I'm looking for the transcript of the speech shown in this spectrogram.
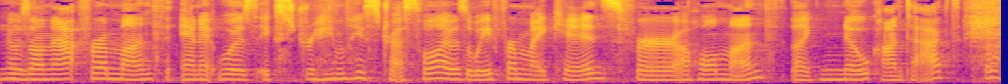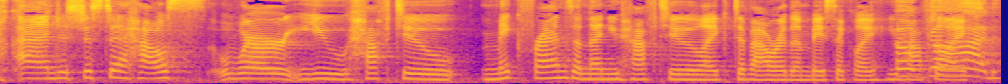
I was on that for a month and it was extremely stressful. I was away from my kids for a whole month, like no contact. and it's just a house where you have to make friends and then you have to like devour them basically. You Oh, have to like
